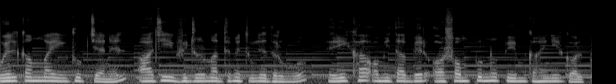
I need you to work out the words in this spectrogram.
ওয়েলকাম মাই ইউটিউব চ্যানেল আজ এই ভিডিওর মাধ্যমে তুলে ধরব রেখা অমিতাভের অসম্পূর্ণ প্রেম কাহিনীর গল্প।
